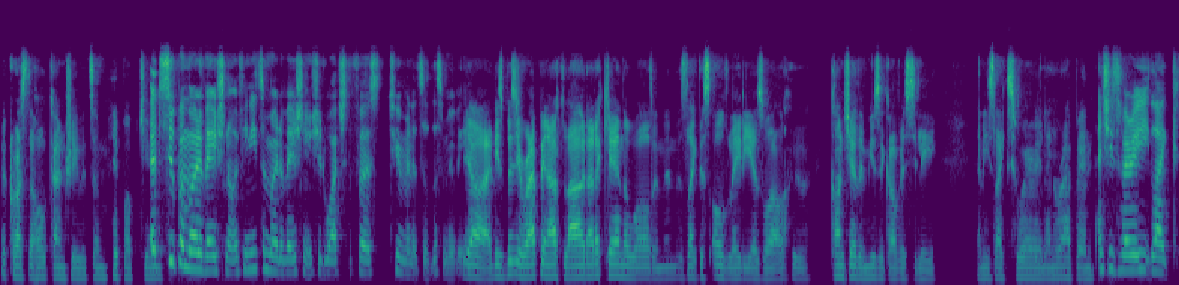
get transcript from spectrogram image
across the whole country with some hip hop tune. It's super motivational. If you need some motivation, you should watch the first two minutes of this movie. Yeah, and he's busy rapping out loud, not a care in the world. And then there's like this old lady as well who can't hear the music, obviously. And he's like swearing and rapping, And she's very like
